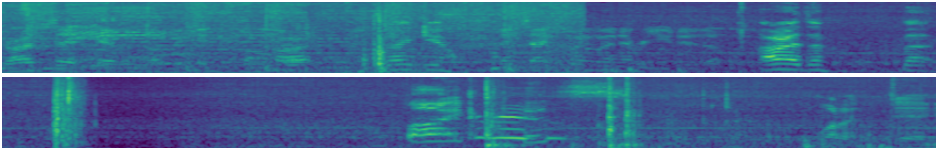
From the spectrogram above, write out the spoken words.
Drive safe, Kevin. Let me get your phone. Alright. Thank you. Hey, text me whenever you do that. All right then. But Bye, Chris. What a dick.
